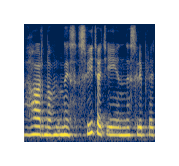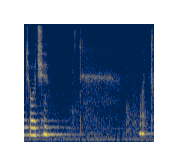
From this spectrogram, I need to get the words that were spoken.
гарно вниз світять і не сліплять очі. От.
